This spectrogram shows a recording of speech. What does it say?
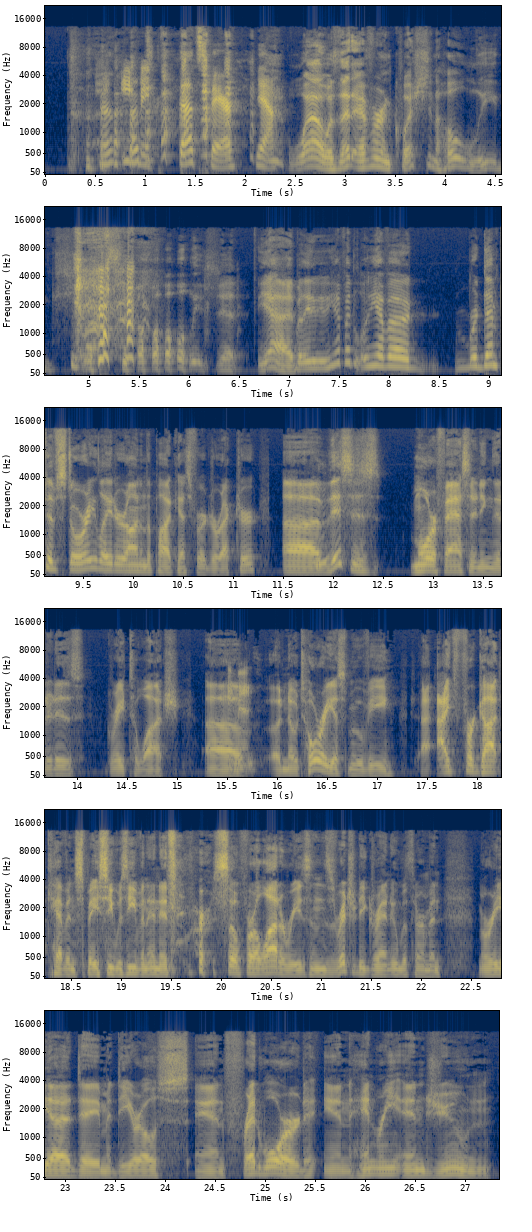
eat me. that's, that's fair. Yeah. Wow, was that ever in question? Holy shit! Holy shit! Yeah, but we have a we have a redemptive story later on in the podcast for a director. Uh, This is more fascinating than it is great to watch. Uh, Amen. a notorious movie. I, I forgot Kevin Spacey was even in it. so for a lot of reasons, Richard E. Grant, Uma Thurman, Maria de Medeiros, and Fred Ward in Henry and June.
